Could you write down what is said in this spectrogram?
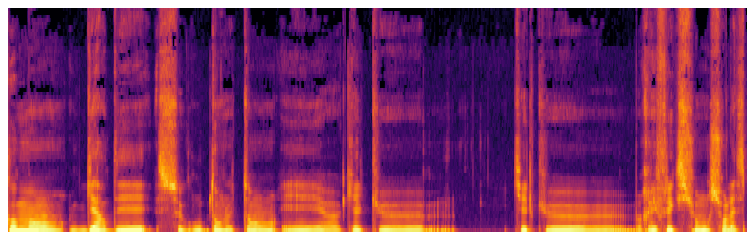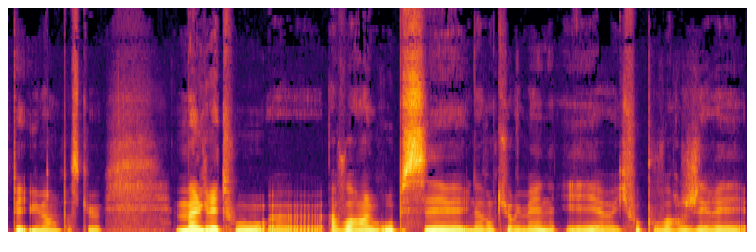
comment garder ce groupe dans le temps et quelques quelques euh, réflexions sur l'aspect humain, parce que malgré tout, euh, avoir un groupe, c'est une aventure humaine et euh, il faut pouvoir gérer,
